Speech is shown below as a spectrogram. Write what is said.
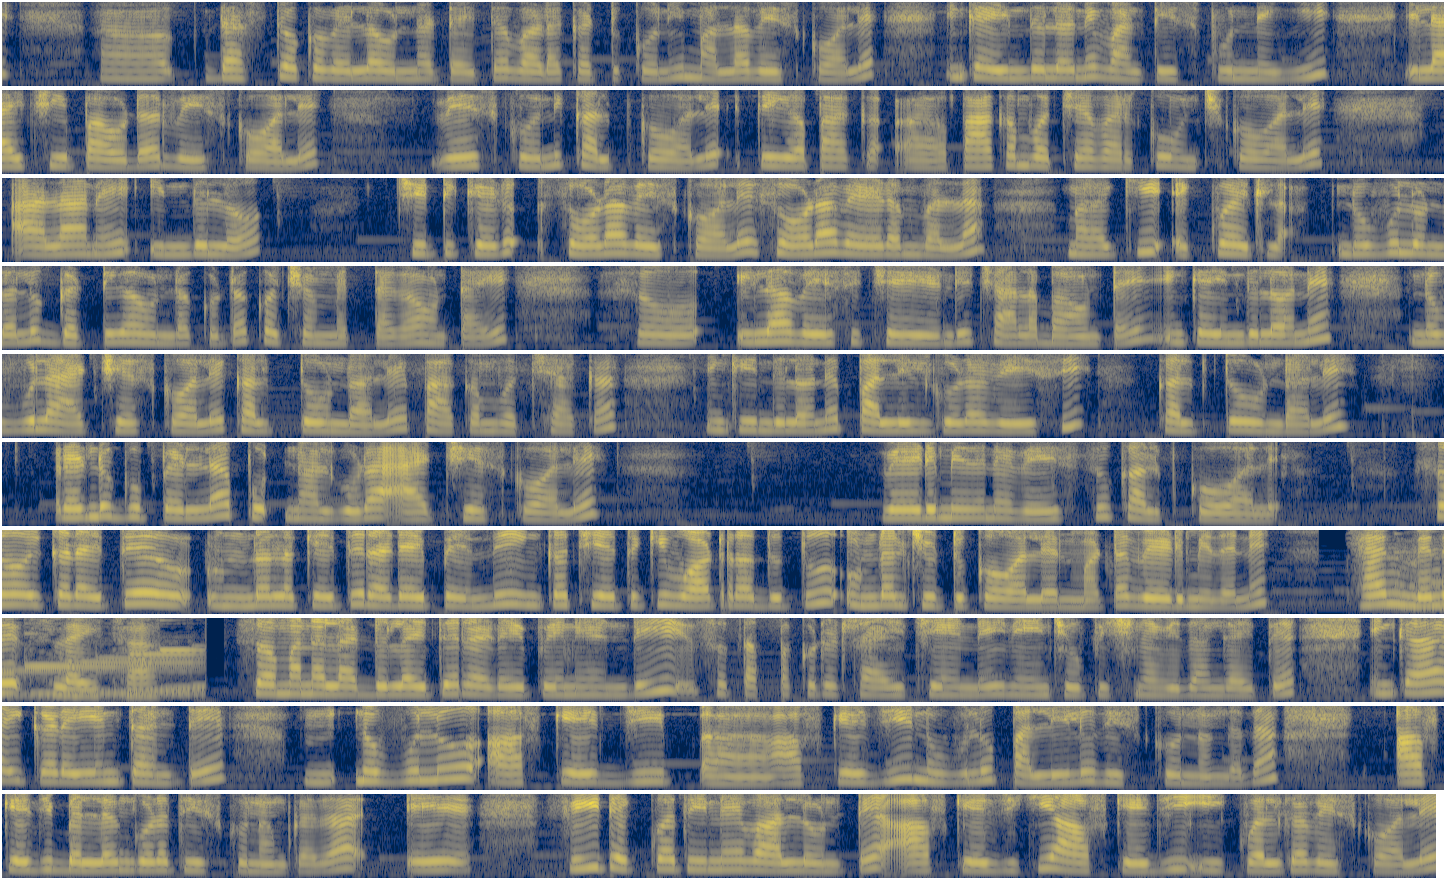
డస్ట్ ఒకవేళ ఉన్నట్టయితే వడకట్టుకొని మళ్ళీ వేసుకోవాలి. ఇంకా ఇందులోనే వన్ టీ స్పూన్ నెయ్యి ఇలాచీ పౌడర్ వేసుకోవాలి. వేసుకొని కలుపుకోవాలి. తీగ పాక పాకం వచ్చే వరకు ఉంచుకోవాలి. అలానే ఇందులో చిటికెడు సోడా వేసుకోవాలి. సోడా వేయడం వల్ల మనకి ఎక్కువ ఇట్లా నువ్వులు ఉండలు గట్టిగా ఉండకుండా కొంచెం మెత్తగా ఉంటాయి. సో ఇలా వేసి చేయండి చాలా బాగుంటాయి. ఇంకా ఇందులోనే నువ్వులు యాడ్ చేసుకోవాలి కలుపుతూ ఉండాలి. పాకం వచ్చాక ఇంక ఇందులోనే పల్లీలు కూడా వేసి కలుపుతూ ఉండాలి. రెండు గుప్పెళ్ళ పుట్నాలు కూడా యాడ్ చేసుకోవాలి. వేడి మీదనే వేస్తూ కలుపుకోవాలి. సో ఇక్కడైతే ఉండలకైతే రెడీ అయిపోయింది. ఇంకా చేతికి వాటర్ అద్దుతూ ఉండలు చుట్టుకోవాలి అనమాట వేడి మీదనే. 10 minutes later. సో మన లడ్డూలు అయితే రెడీ అయిపోయినాయండి. సో తప్పకుండా ట్రై చేయండి. నేను చూపించిన విధంగా అయితే. ఇంకా ఇక్కడ ఏంటంటే నువ్వులు హాఫ్ కేజీ హాఫ్ కేజీ నువ్వులు పల్లీలు తీసుకున్నాం కదా. హాఫ్ కేజీ బెల్లం కూడా తీసుకున్నాం కదా. ఏ స్వీట్ ఎక్కువ తినే వాళ్ళు ఉంటే హాఫ్ కేజీకి హాఫ్ కేజీ ఈక్వల్గా వేసుకోవాలి.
